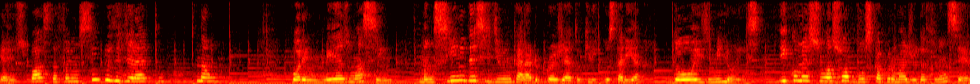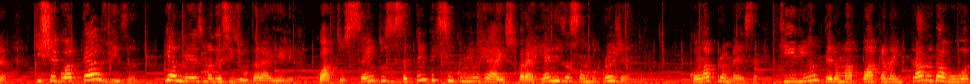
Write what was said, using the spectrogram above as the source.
e a resposta foi um simples e direto não. Porém, mesmo assim, Mancini decidiu encarar o projeto que lhe custaria 2 milhões e começou a sua busca por uma ajuda financeira que chegou até a Visa e a mesma decidiu dar a ele 475 mil reais para a realização do projeto, com a promessa que iriam ter uma placa na entrada da rua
